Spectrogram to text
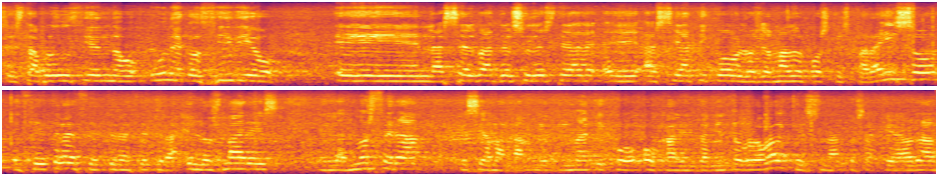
se está produciendo un ecocidio en las selvas del sudeste eh, asiático, los llamados bosques paraíso, etcétera, etcétera, etcétera. En los mares, en la atmósfera, que se llama cambio climático o calentamiento global, que es una cosa que ahora,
